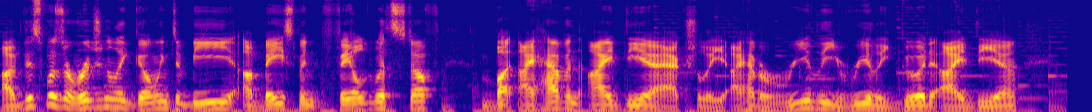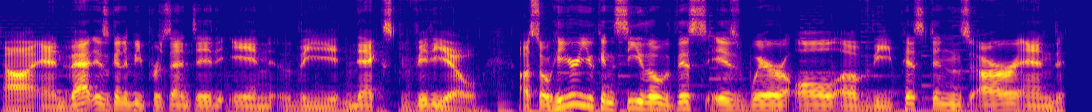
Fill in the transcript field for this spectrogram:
uh, this was originally going to be a basement filled with stuff, but I have an idea actually. I have a really, really good idea. Uh, and that is going to be presented in the next video. Uh, so here you can see though this is where all of the pistons are and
